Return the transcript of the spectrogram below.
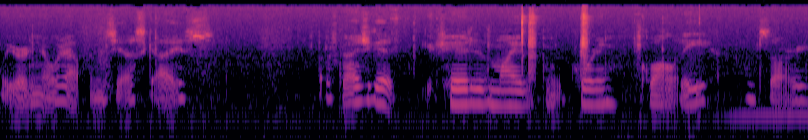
We already know what happens. Yes, guys. But if guys you get with my recording quality, I'm sorry.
